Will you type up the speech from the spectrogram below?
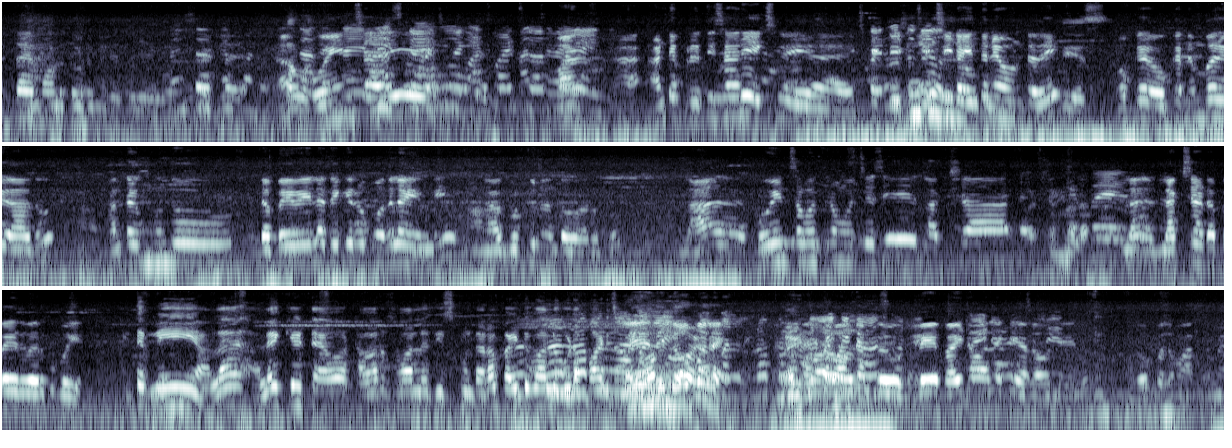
ఎంత అమౌంట్ తోటి మీరు? పోయినసారి అంటే ప్రతిసారి ఎక్స్పెక్టేషన్ ఎక్సీడ్ అయితేనే ఉంటుంది. ఒక ఒక నెంబర్ కాదు అంతకుముందు డెబ్బై వేల దగ్గర మొదలైంది నాకు గుర్తున్నంత వరకు. నా పోయిన సంవత్సరం వచ్చేసి లక్ష ల- లక్ష డెబ్బై ఐదు వరకు పోయింది. అంటే మీ అలా అలైకే టవర్ టవర్స్ వాళ్ళే తీసుకుంటారా? బయట వాళ్ళు కూడా లోపలే. బయట వాళ్ళకి అలా లేదు లోపల మాత్రమే.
